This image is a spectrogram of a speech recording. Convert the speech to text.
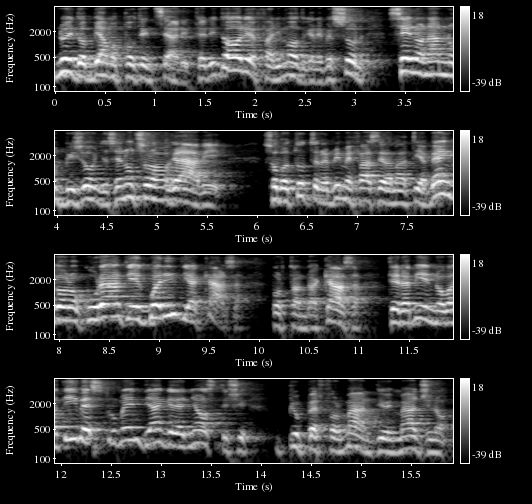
Noi dobbiamo potenziare il territorio e fare in modo che le persone, se non hanno bisogno, se non sono gravi, soprattutto nelle prime fasi della malattia, vengano curati e guariti a casa, portando a casa terapie innovative e strumenti anche diagnostici più performanti. Io immagino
